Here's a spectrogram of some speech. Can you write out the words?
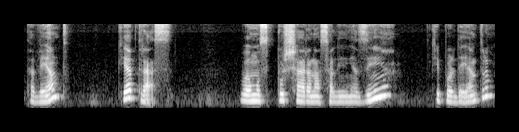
tá vendo? Aqui atrás. Vamos puxar a nossa linhazinha aqui por dentro.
